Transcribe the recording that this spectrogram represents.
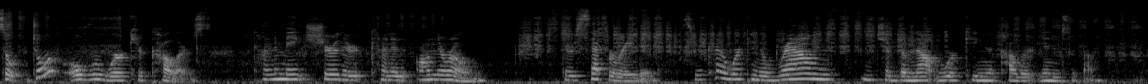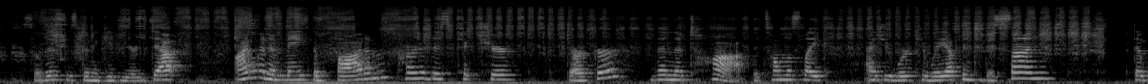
So don't overwork your colors. Kind of make sure they're kind of on their own. They're separated. So you're kind of working around each of them, not working a color into them. So this is going to give you your depth. I'm going to make the bottom part of this picture darker than the top. It's almost like as you work your way up into the sun, the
